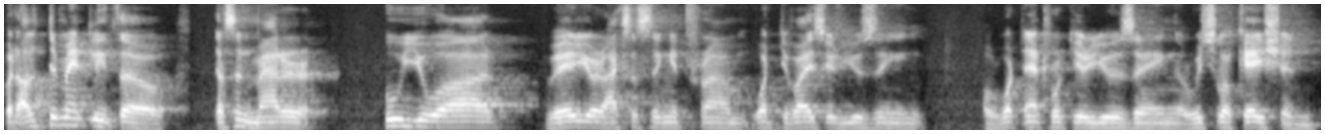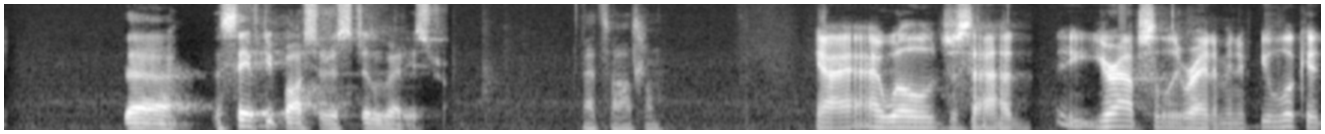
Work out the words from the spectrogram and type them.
But ultimately, though, doesn't matter who you are, where you're accessing it from, what device you're using, or what network you're using, or which location, the, the safety posture is still very strong. That's awesome. Yeah, I, I will just add, you're absolutely right. I mean, if you look at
